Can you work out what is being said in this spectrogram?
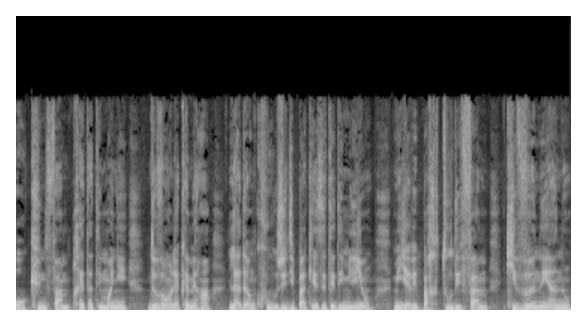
aucune femme prête à témoigner devant la caméra. Là, d'un coup, je dis pas qu'elles étaient des millions, mais il y avait partout des femmes qui venaient à nous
